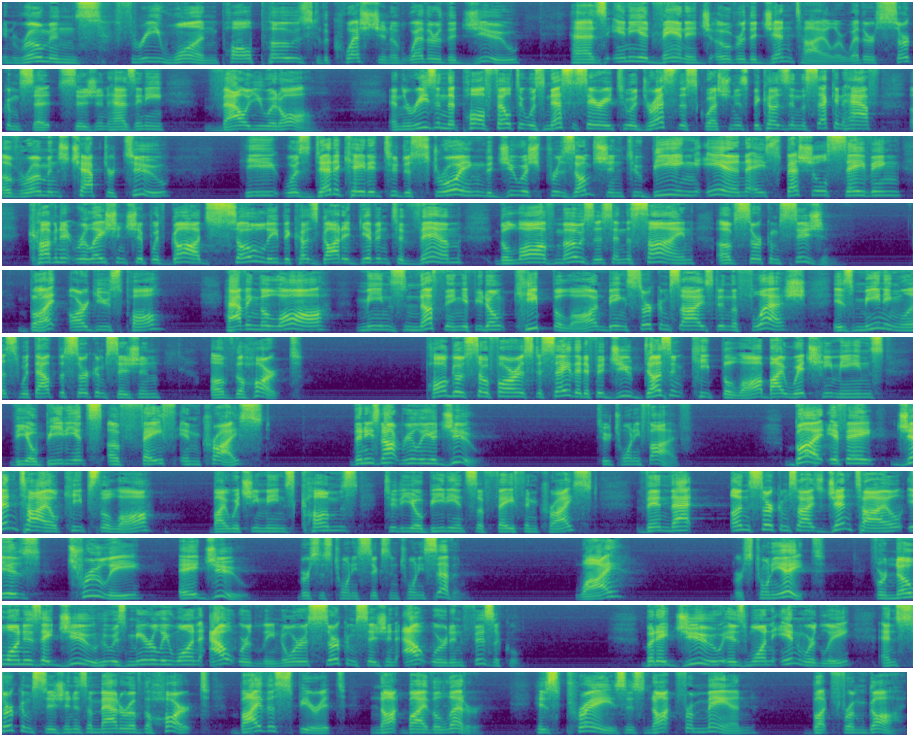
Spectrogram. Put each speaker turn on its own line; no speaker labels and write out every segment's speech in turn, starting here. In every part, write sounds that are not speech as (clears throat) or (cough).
In Romans 3 1, Paul posed the question of whether the Jew has any advantage over the Gentile or whether circumcision has any value at all. And the reason that Paul felt it was necessary to address this question is because in the second half of Romans chapter 2, he was dedicated to destroying the Jewish presumption to being in a special saving covenant relationship with God solely because God had given to them the law of Moses and the sign of circumcision. But, argues Paul, having the law means nothing if you don't keep the law, and being circumcised in the flesh is meaningless without the circumcision of the heart. Paul goes so far as to say that if a Jew doesn't keep the law, by which he means the obedience of faith in Christ, then he's not really a Jew. 225. But if a Gentile keeps the law, by which he means comes to the obedience of faith in Christ, then that uncircumcised Gentile is truly a Jew. Verses 26 and 27. Why? Verse 28 For no one is a Jew who is merely one outwardly, nor is circumcision outward and physical. But a Jew is one inwardly, and circumcision is a matter of the heart, by the Spirit, not by the letter. His praise is not from man, but from God.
